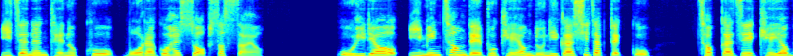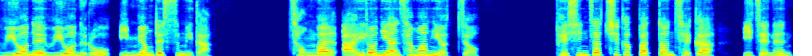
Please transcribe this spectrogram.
이제는 대놓고 뭐라고 할 수 없었어요. 오히려 이민청 내부 개혁 논의가 시작됐고 저까지 개혁위원회 위원으로 임명됐습니다. 정말 아이러니한 상황이었죠. 배신자 취급받던 제가 이제는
